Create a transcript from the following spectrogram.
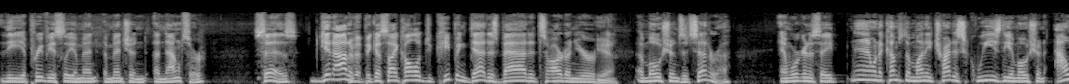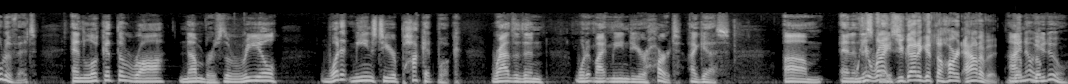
the previously amen- mentioned announcer says, "Get out of it because psychology keeping debt is bad. It's hard on your Yeah. emotions, etc." And we're going to say, "Nah, when it comes to money, try to squeeze the emotion out of it and look at the raw numbers, the real." what it means to your pocketbook rather than what it might mean to your heart, I guess. Um, and in Well, you're right. You got to get the heart out of it. I know the- you do.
